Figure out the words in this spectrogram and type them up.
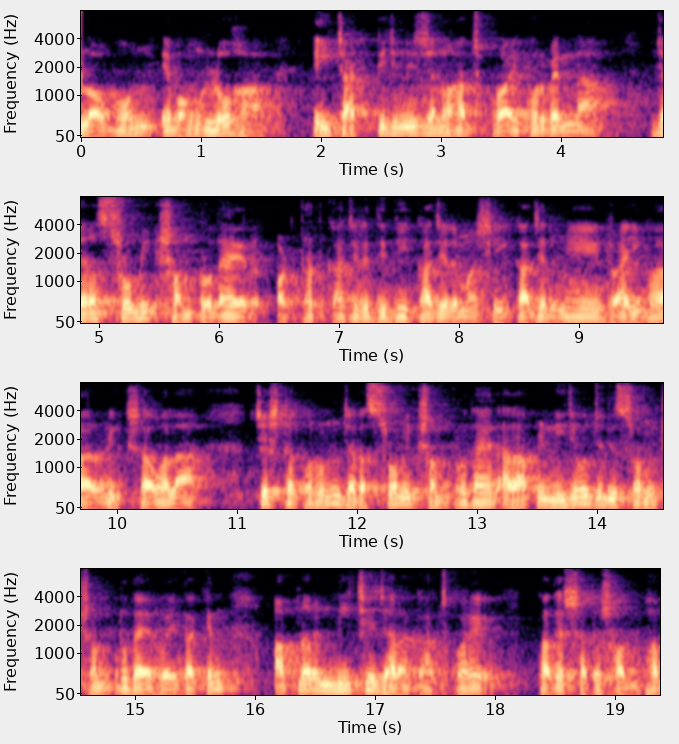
লবণ এবং লোহা এই চারটি জিনিস যেন আজ ক্রয় করবেন না। যারা শ্রমিক সম্প্রদায়ের, অর্থাৎ কাজের দিদি, কাজের মাসি, কাজের মেয়ে, ড্রাইভার, রিক্সাওয়ালা, চেষ্টা করুন যারা শ্রমিক সম্প্রদায়ের, আর আপনি নিজেও যদি শ্রমিক সম্প্রদায়ের হয়ে থাকেন, আপনার নিচে যারা কাজ করে, তাদের সাথে সদ্ভাব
